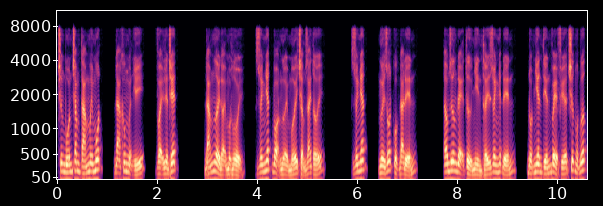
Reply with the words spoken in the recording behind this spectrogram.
Chương bốn trăm tám mươi 481, đã không nguyện ý vậy liền chết đám người đợi một hồi, doanh nhất bọn người mới chậm rãi tới. Doanh nhất, người rốt cuộc đã đến. Âm dương đệ tử nhìn thấy doanh nhất đến, đột nhiên tiến về phía trước một bước,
